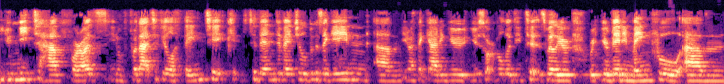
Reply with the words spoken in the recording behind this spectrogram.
you need to have for us, you know, for that to feel authentic to the individual. Because again, um, you know, I think Gary, you you sort of alluded to it as well. You're you're very mindful. Um,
